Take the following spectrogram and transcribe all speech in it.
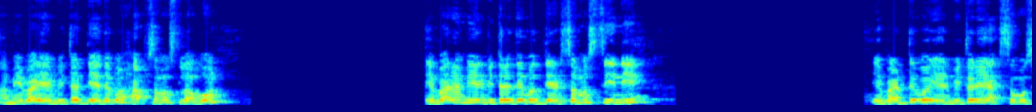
আমি এবার এর ভিতর দিয়ে দেবো হাফ চামচ লবণ। এবার আমি এর ভিতরে দেবো দেড় চামচ চিনি। এবার দেব এর ভিতরে এক চামচ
